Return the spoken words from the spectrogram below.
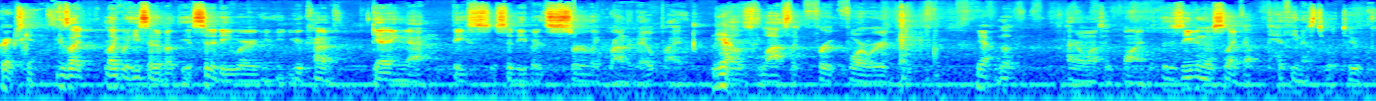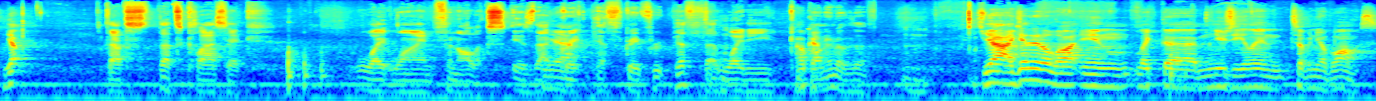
grape skins. Because I like what he said about the acidity, where you know, you're kind of getting that base acidity, but it's sort of like rounded out by Yeah. those last like fruit forward. Yeah. Look, I don't want to say wine. but There's even this like a pithiness to it too. Yep. that's that's classic white wine phenolics is that Yeah. grape pith, grapefruit pith, that mm-hmm. whitey component of the. Mm-hmm. Yeah, I get it a lot in like the New Zealand Sauvignon Blancs.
